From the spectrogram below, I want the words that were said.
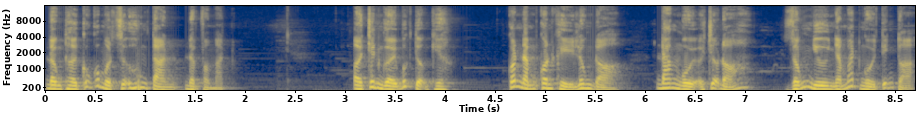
Đồng thời cũng có một sự hung tàn đập vào mặt. Ở trên người bức tượng kia, Có nằm con khỉ lông đỏ Đang ngồi ở chỗ đó, Giống như nhắm mắt ngồi tĩnh tọa.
